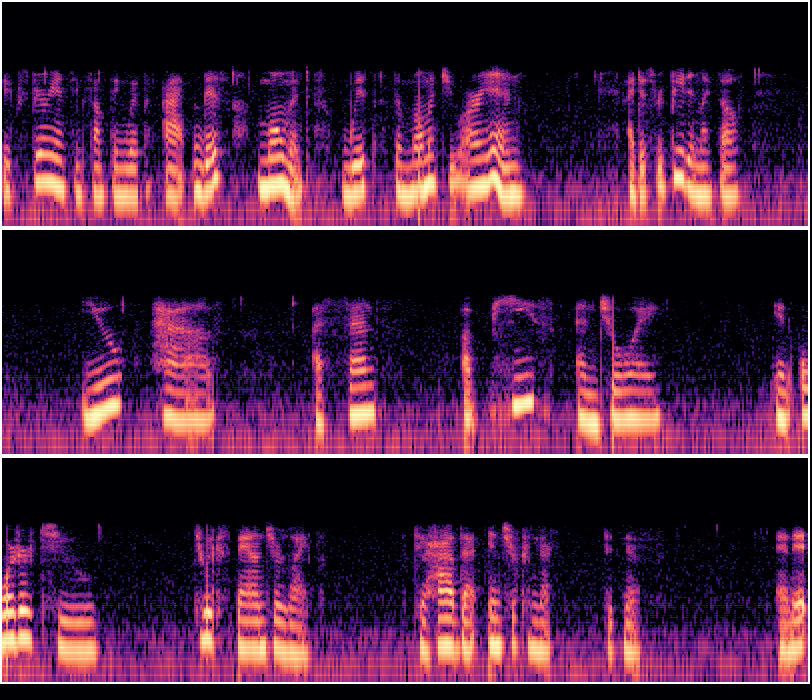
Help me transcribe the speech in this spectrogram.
experiencing something with at this moment with the moment you are in, I just repeated myself, you have a sense of peace and joy in order to to expand your life, to have that interconnectedness, and it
